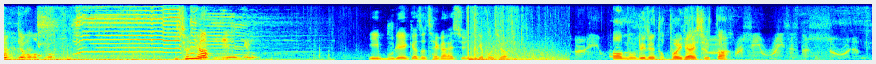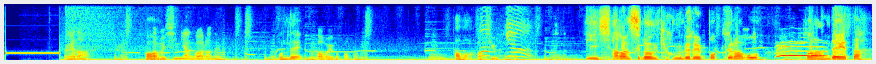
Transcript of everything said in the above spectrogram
일곱 개 먹었어. 미쳤냐? 이 무리에 껴서 제가 할 수 있는 게 뭐죠? 넌 우리를 돋보이게 할 수 있다 형현아, 어 너무 신기한 거 알아내. 뭔데? 이거 봐봐, 이거 봐봐. 봐봐 어, 지금. 이 자랑스러운 경례를 뻗으라고? 넌 안 되겠다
